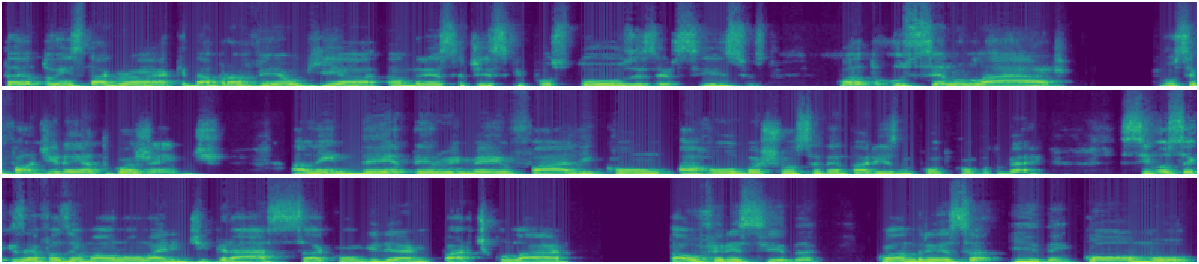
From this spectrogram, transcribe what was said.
tanto o Instagram, que dá para ver o que a Andressa disse que postou, os exercícios, quanto o celular, que você fala direto com a gente. Além de ter o e-mail fale com showsedentarismo.com.br. Se você quiser fazer uma aula online de graça com o Guilherme particular, está oferecida. Com a Andressa, idem. Como?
